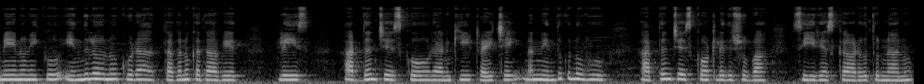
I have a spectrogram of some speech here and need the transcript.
నేను నీకు ఇందులోనూ కూడా తగను కదా వేద్? ప్లీజ్ అర్థం చేసుకోవడానికి ట్రై చేయి. నన్ను ఎందుకు నువ్వు అర్థం చేసుకోవట్లేదు శుభ? సీరియస్గా అడుగుతున్నాను.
